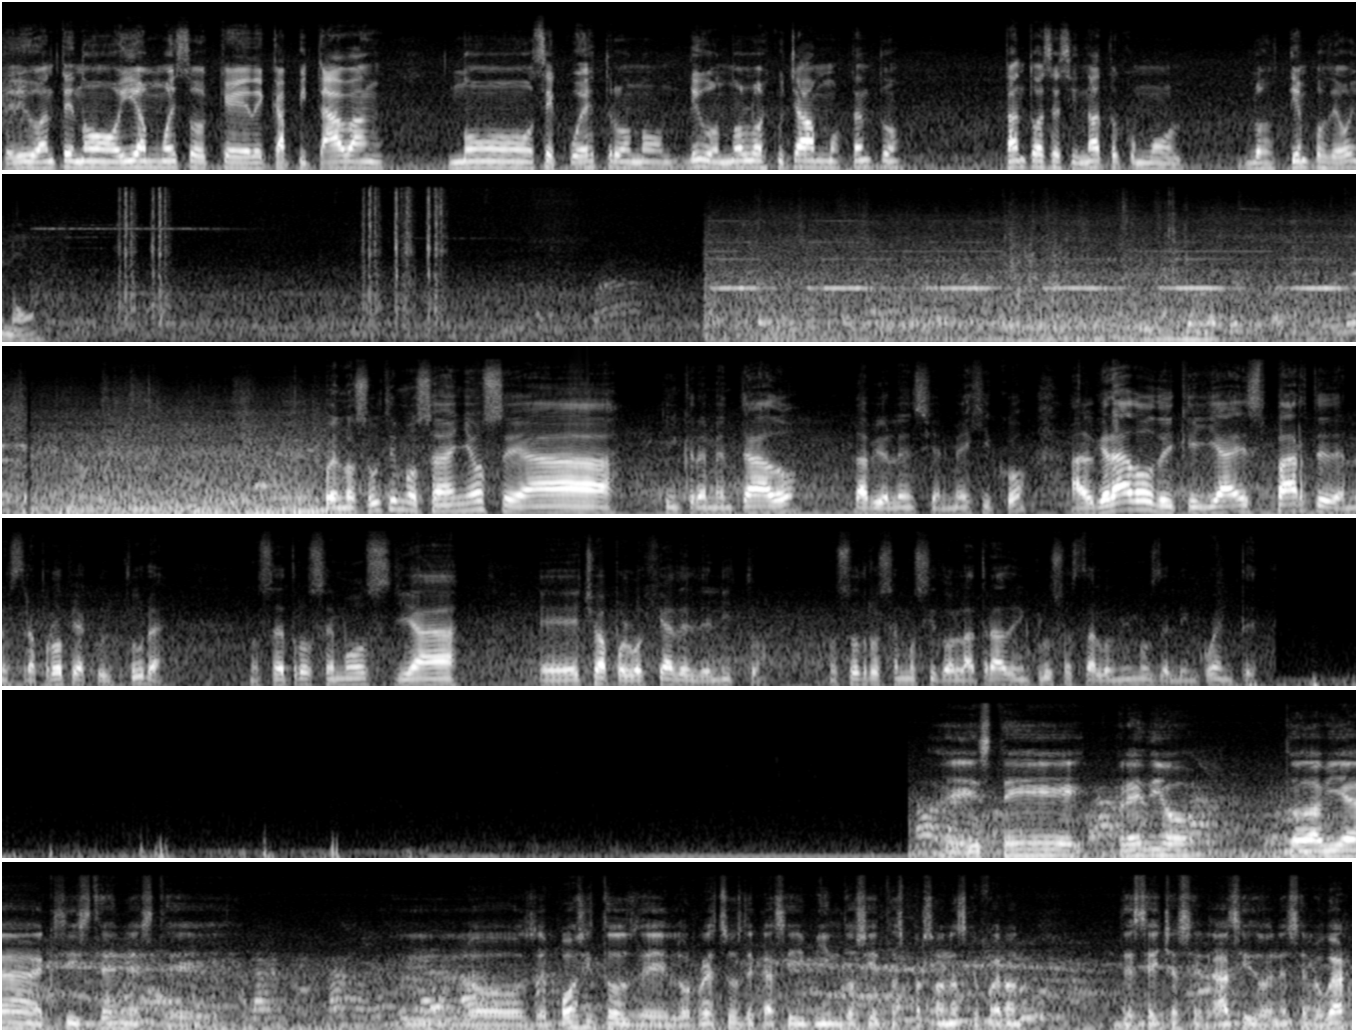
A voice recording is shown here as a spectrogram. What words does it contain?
Te digo, antes no oíamos eso que decapitaban, no secuestro, no, digo, no lo escuchábamos tanto, tanto asesinato como los tiempos de hoy, no. Pues en los últimos años se ha incrementado la violencia en México al grado de que ya es parte de nuestra propia cultura. Nosotros hemos ya eh, hecho apología del delito. Nosotros hemos idolatrado incluso hasta los mismos delincuentes. Este predio todavía existen este, los depósitos de los restos de casi 1.200 personas que fueron deshechas en ácido en ese lugar.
